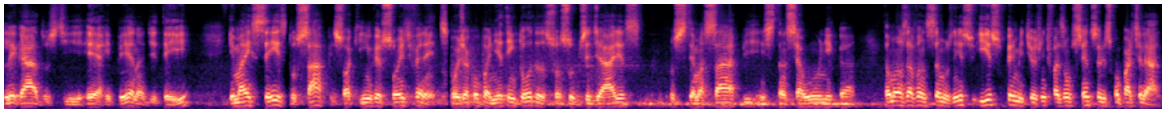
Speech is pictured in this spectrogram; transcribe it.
legados de ERP, né, de TI, e mais seis do SAP, só que em versões diferentes. Hoje a companhia tem todas as suas subsidiárias no sistema SAP, instância única. Então nós avançamos nisso e isso permitiu a gente fazer um centro de serviço compartilhado.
